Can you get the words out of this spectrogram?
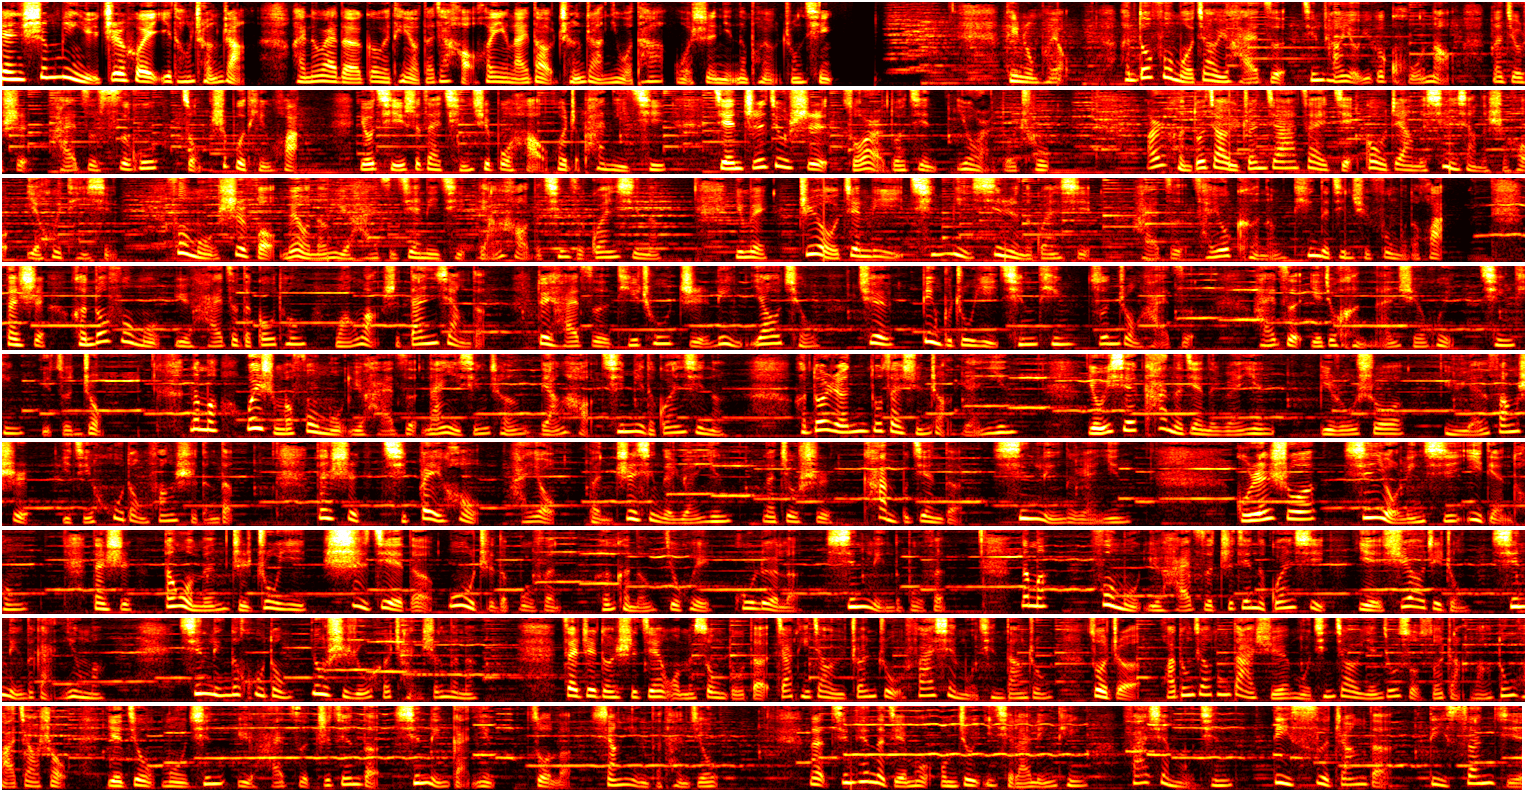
愿生命与智慧一同成长。海内外的各位听友，大家好，欢迎来到《成长你我他》，我是您的朋友钟青。听众朋友，很多父母教育孩子，经常有一个苦恼，那就是孩子似乎总是不听话，尤其是在情绪不好或者叛逆期，简直就是左耳朵进右耳朵出。而很多教育专家在解构这样的现象的时候，也会提醒父母是否没有能与孩子建立起良好的亲子关系呢？因为只有建立亲密信任的关系，孩子才有可能听得进去父母的话。但是很多父母与孩子的沟通往往是单向的，对孩子提出指令要求，却并不注意倾听、尊重孩子，孩子也就很难学会倾听与尊重。那么，为什么父母与孩子难以形成良好亲密的关系呢？很多人都在寻找原因，有一些看得见的原因，比如说语言方式以及互动方式等等，但是其背后还有本质性的原因，那就是看不见的心灵的原因。古人说“心有灵犀一点通”，但是当我们只注意世界的物质的部分，很可能就会忽略了心灵的部分。那么，父母与孩子之间的关系也需要这种心灵的感应吗？心灵的互动又是如何产生的呢？在这段时间，我们诵读的家庭教育专著《发现母亲》当中，作者华东交通大学母亲教育研究所所长王东华教授也就母亲与孩子之间的心灵感应做了相应的探究。那今天的节目，我们就一起来聆听《发现母亲》第四章的第三节：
